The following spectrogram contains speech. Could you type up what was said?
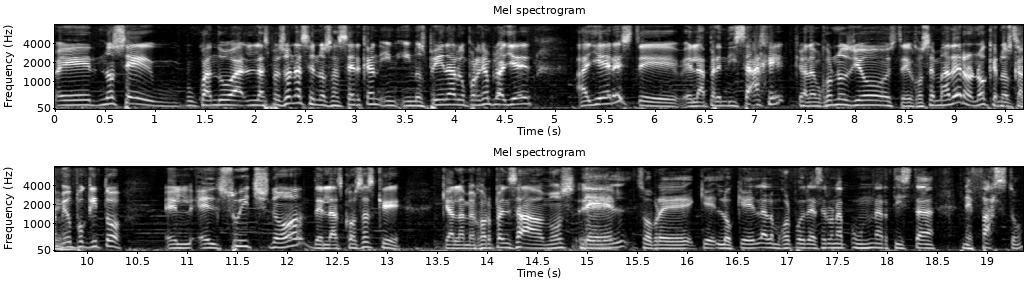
eh, no sé, cuando las personas se nos acercan y, y nos piden algo, por ejemplo, ayer, ayer este, el aprendizaje que a lo mejor nos dio este José Madero, ¿no? Que nos Sí. cambió un poquito el, el switch, ¿no? De las cosas que, que a lo mejor pensábamos. De eh, él, sobre que lo que él a lo mejor podría ser una- un artista nefasto,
